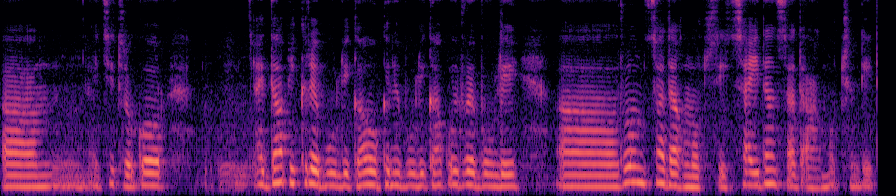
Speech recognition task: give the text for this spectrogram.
აა იცით როგორ აი დაფიქრებული, გაოგნებული, გაკვირვებული აა რომ სად აღმოჩნდით, საიდან სად აღმოჩნდით.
